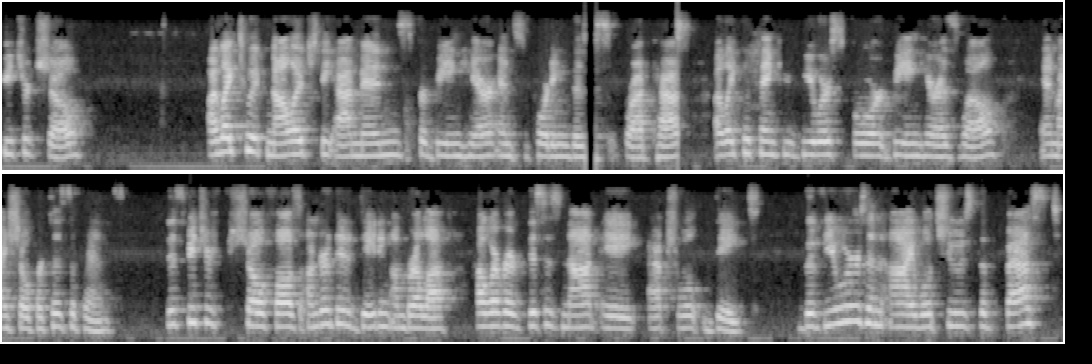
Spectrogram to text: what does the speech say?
featured show. I'd like to acknowledge the admins for being here and supporting this broadcast. I'd like to thank you viewers for being here as well and my show participants. This featured show falls under the dating umbrella. However, this is not a actual date. The viewers and I will choose the best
